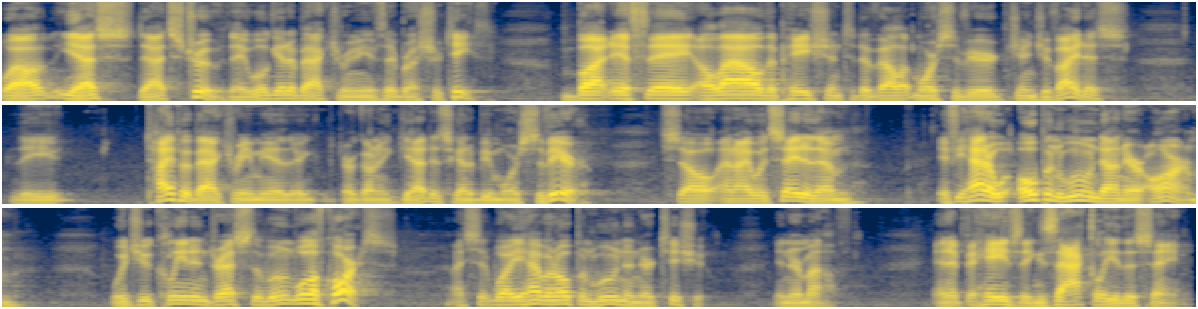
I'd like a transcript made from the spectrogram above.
Well, yes, that's true. They will get a bacteremia if they brush their teeth. But if they allow the patient to develop more severe gingivitis, the type of bacteremia they, they're going to get is going to be more severe. So, and I would say to them, if you had an open wound on their arm, would you clean and dress the wound? Well, of course. I said, well, you have an open wound in their tissue, in their mouth, and it behaves exactly the same.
